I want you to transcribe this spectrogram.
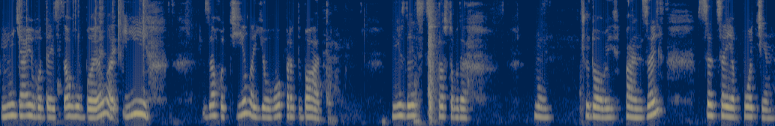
Ну, я його десь загубила і захотіла його придбати. Мені здається, це просто буде, ну, чудовий пензель. Все це я потім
